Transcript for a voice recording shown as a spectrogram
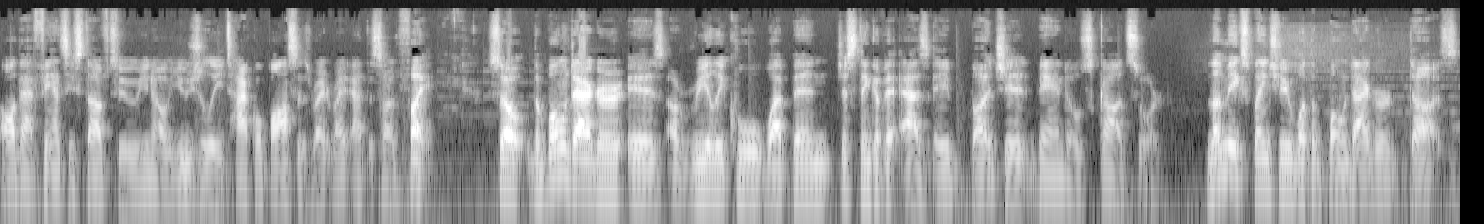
all that fancy stuff to, you know, usually tackle bosses right right at the start of the fight. So the Bone Dagger is a really cool weapon. Just think of it as a budget Bandos God Sword. Let me explain to you what the Bone Dagger does.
